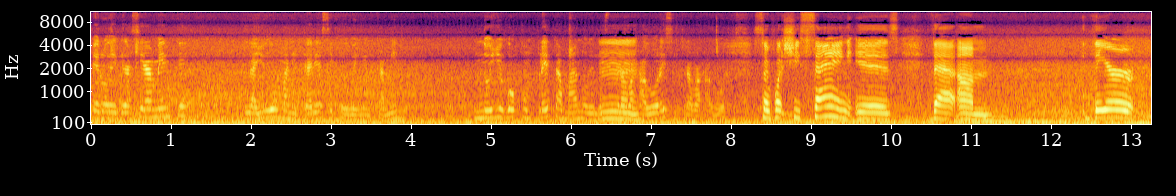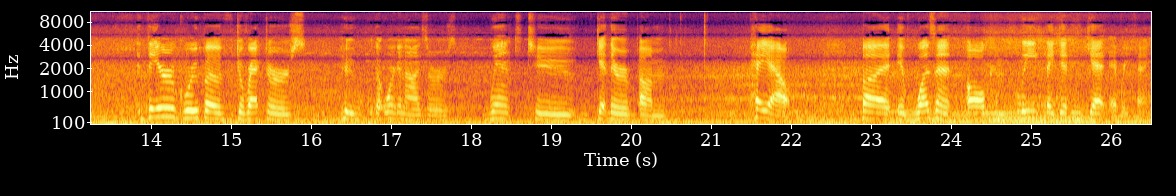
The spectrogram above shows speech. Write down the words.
pero desgraciadamente la ayuda humanitaria se quedó en el camino. No llegó completa a mano de los Mm. trabajadores y trabajadoras. So what she's saying is that um, their their group of directors, who the organizers, went to get their um, payout, but it wasn't all complete. They didn't get everything.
